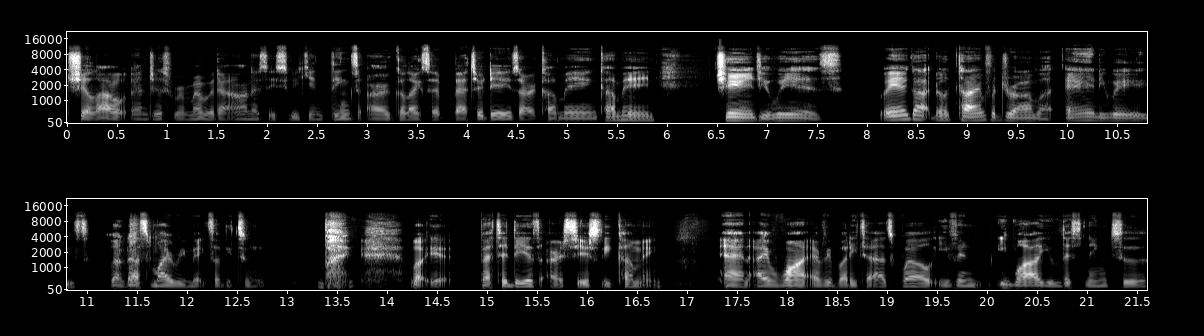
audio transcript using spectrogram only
chill out and just remember that honestly speaking, things are, like I said, better days are coming, coming. Change your ways. We ain't got no time for drama, anyways. Well, that's my remix of the tune. But, but yeah, better days are seriously coming. And I want everybody to, as well, even while you're listening to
